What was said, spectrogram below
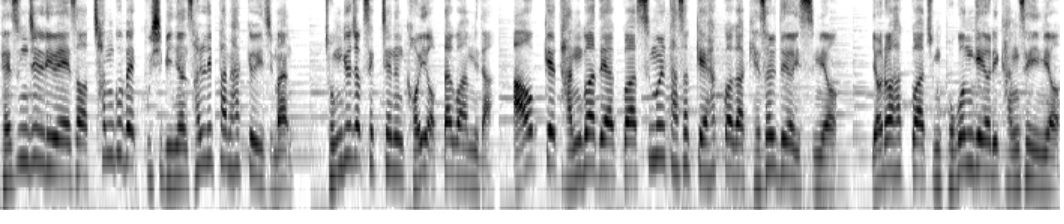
대순진리회에서 1992년 설립한 학교이지만 종교적 색채는 거의 없다고 합니다. 9개 단과대학과 25개 학과가 개설되어 있으며 여러 학과 중 보건 계열이 강세이며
